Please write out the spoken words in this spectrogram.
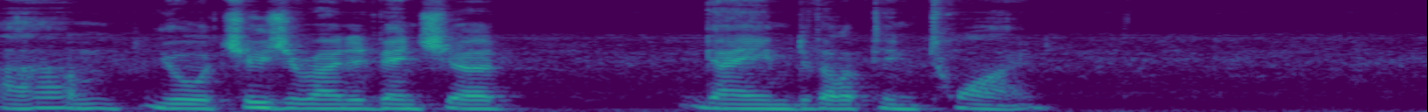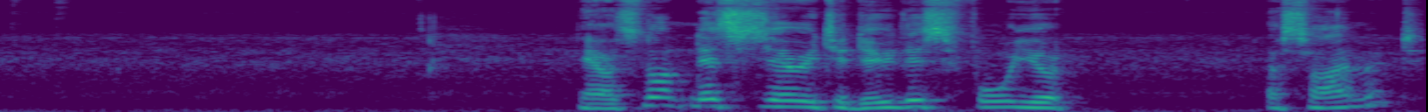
um, your choose your own adventure game developed in Twine. Now, it's not necessary to do this for your assignment.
